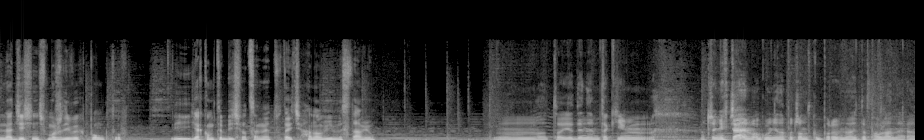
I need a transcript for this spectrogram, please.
na 10 możliwych punktów. I jaką ty byś ocenę tutaj Ciechanowi wystawił? Mm, no to jedynym takim... Znaczy nie chciałem ogólnie na początku porównywać do Paulanera.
